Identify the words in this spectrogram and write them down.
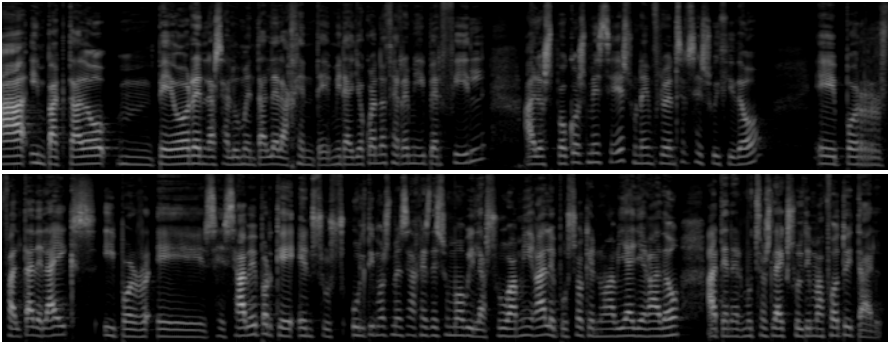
ha impactado mm, peor en la salud mental de la gente. Mira, yo cuando cerré mi perfil, a los pocos meses una influencer se suicidó eh, por falta de likes y por eh, se sabe porque en sus últimos mensajes de su móvil a su amiga le puso que no había llegado a tener muchos likes su última foto y tal.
